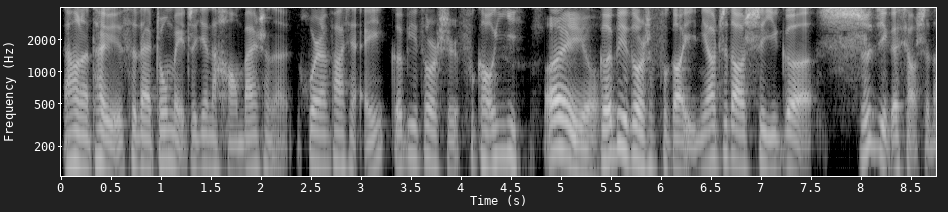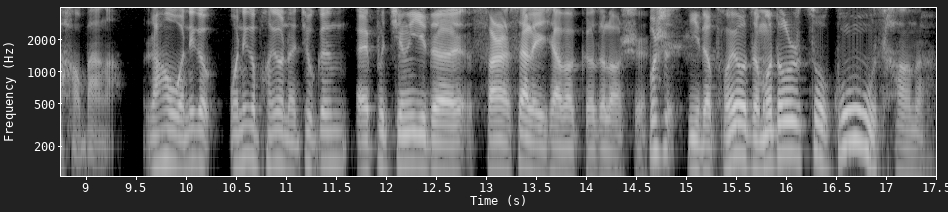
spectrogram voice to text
然后呢，他有一次在中美之间的航班上呢，忽然发现哎，隔壁座是傅高义。哎呦，隔壁座是傅高义。你要知道是一个十几个小时的航班啊。然后我那个我那个朋友呢，就跟哎不经意的凡尔赛了一下吧，格子老师。不是你的朋友怎么都是坐公务舱呢？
